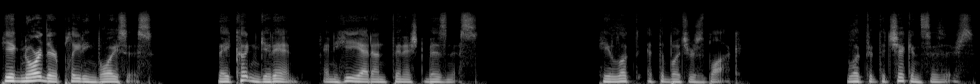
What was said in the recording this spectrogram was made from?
He ignored their pleading voices. They couldn't get in, and he had unfinished business. He looked at the butcher's block, looked at the chicken scissors.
